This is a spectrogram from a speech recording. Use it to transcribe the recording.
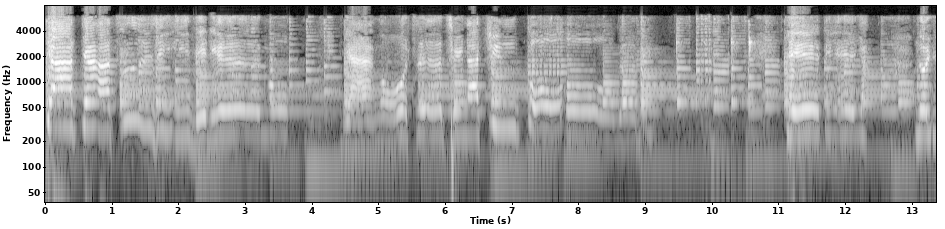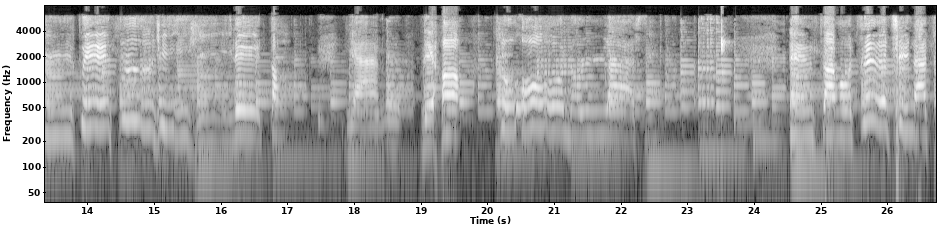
家家之人别留我，让我走出那军国的门。妹妹呀，我玉桂之前已来到，让我来好做奴来生。让我走去那军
